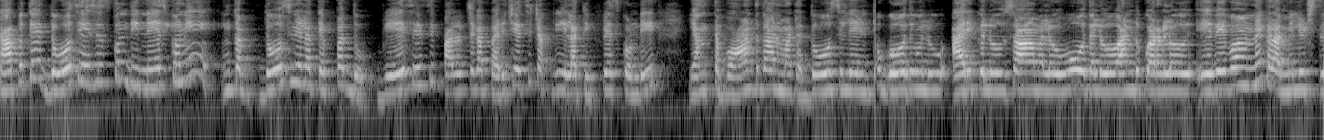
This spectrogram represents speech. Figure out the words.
కాకపోతే దోశ వేసేసుకొని దీన్ని వేసుకొని ఇంకా దోశని ఇలా తిప్పద్దు. వేసేసి పలచగా పరిచేసి చక్కగా ఇలా తిప్పేసుకోండి. ఎంత బాగుంటుందో అనమాట దోశలేంటి గోధుమలు అరికలు సామలు ఊదలు అండుకొరలు ఏవేవో ఉన్నాయి కదా మిలిట్స్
